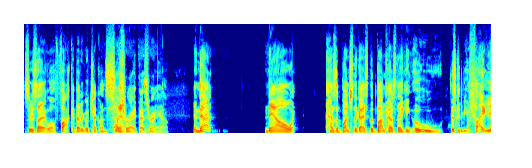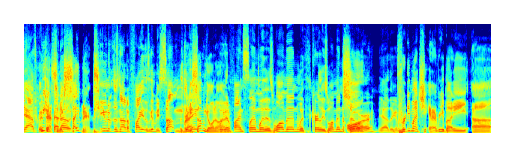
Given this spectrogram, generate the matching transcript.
So he's like, "Well, fuck, I better go check on Slim." That's right. That's right. Yeah. And that now has a bunch of the guys at the bunkhouse thinking, "Ooh, this could be a fight." Yeah, let's go we check got some out. excitement. Even if there's not a fight, there's gonna be something. There's gonna be something going on. We're on. gonna find Slim with his woman, with Curly's woman, So, or yeah, they're gonna Pretty much everybody uh,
